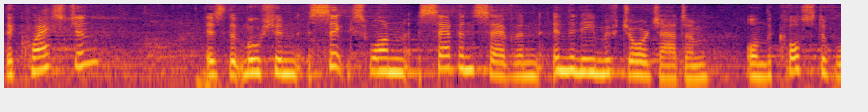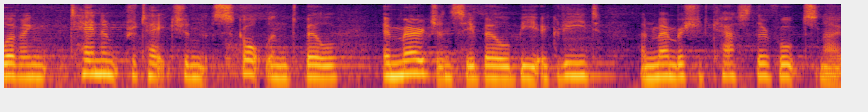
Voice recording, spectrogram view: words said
The question is that motion 6177 in the name of George Adam on the cost of living tenant protection Scotland bill emergency bill be agreed and members should cast their votes now.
